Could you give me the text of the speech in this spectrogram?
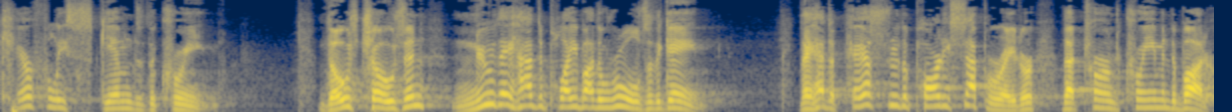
carefully skimmed the cream those chosen knew they had to play by the rules of the game. They had to pass through the party separator that turned cream into butter.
